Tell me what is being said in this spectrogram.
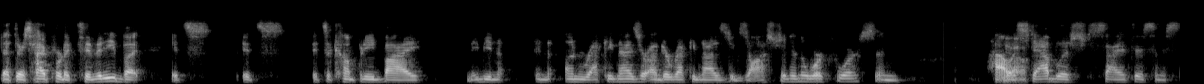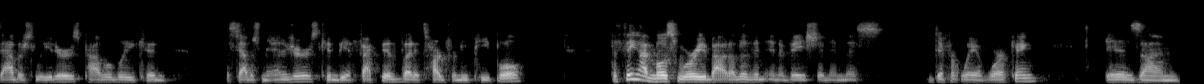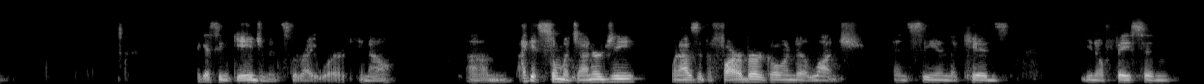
that there's high productivity, but it's it's it's accompanied by maybe an, an unrecognized or underrecognized exhaustion in the workforce. And how yeah. established scientists and established leaders probably can established managers can be effective but it's hard for new people. The thing i'm most worried about other than innovation in this different way of working is um, i guess engagement's the right word you know um, i get so much energy when i was at the farber going to lunch and seeing the kids you know facing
